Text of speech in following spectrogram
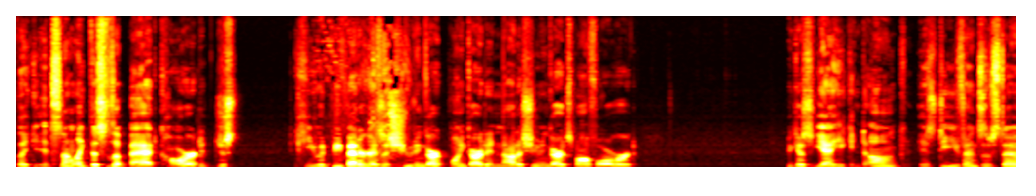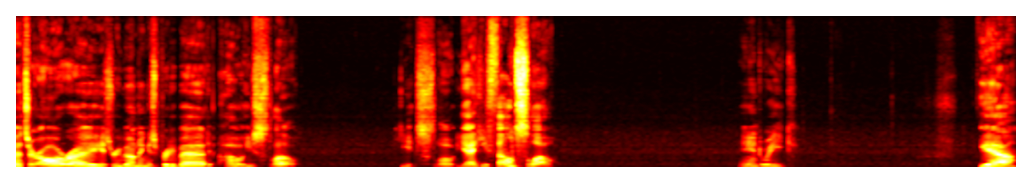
Like, it's not like this is a bad card. Just he would be better as a shooting guard, point guard, and not a shooting guard, small forward. Because yeah, he can dunk. His defensive stats are all right. His rebounding is pretty bad. Oh, he's slow. He is slow. Yeah, he felt slow. And weak. Yeah.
